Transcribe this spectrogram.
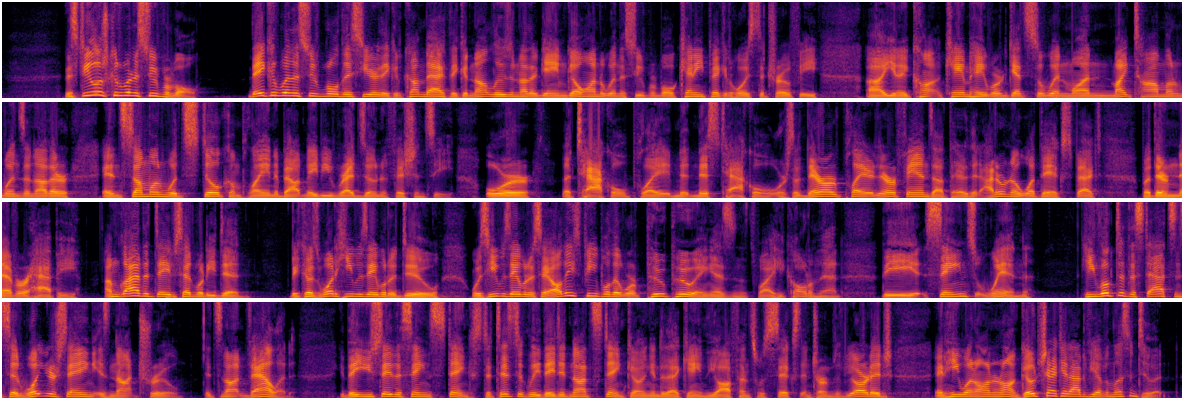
The Steelers could win a Super Bowl. They could win the Super Bowl this year. They could come back. They could not lose another game, go on to win the Super Bowl. Kenny Pickett hoists the trophy. Uh, you know, Cam Heyward gets to win one. Mike Tomlin wins another. And someone would still complain about maybe red zone efficiency or a tackle play, missed tackle, or so. There are players, there are fans out there that I don't know what they expect, but they're never happy. I'm glad that Dave said what he did. Because what he was able to do was he was able to say all these people that were poo pooing, as that's why he called them that, the Saints win. He looked at the stats and said, What you're saying is not true. It's not valid. They, you say the Saints stink. Statistically, they did not stink going into that game. The offense was sixth in terms of yardage, and he went on and on. Go check it out if you haven't listened to it.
